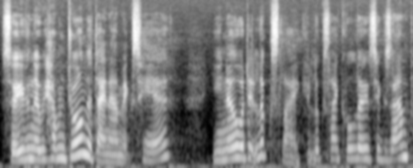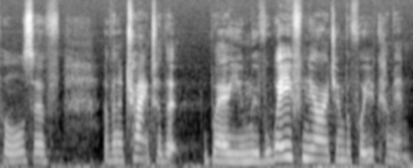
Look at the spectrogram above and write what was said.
So even though we haven't drawn the dynamics here, you know what it looks like. It looks like all those examples of, of an attractor that, where you move away from the origin before you come in.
